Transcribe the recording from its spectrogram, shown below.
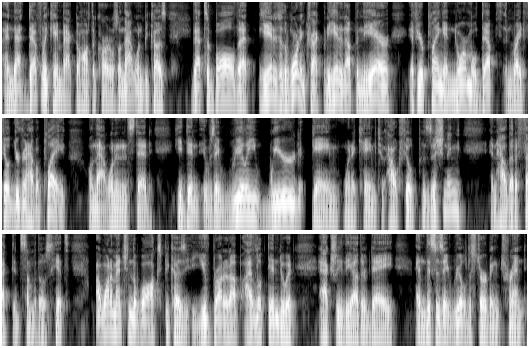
And that definitely came back to haunt the Cardinals on that one because that's a ball that he hit it to the warning track, but he hit it up in the air. If you're playing at normal depth in right field, you're going to have a play on that one. And instead, he didn't. It was a really weird game when it came to outfield positioning and how that affected some of those hits. I want to mention the walks because you've brought it up. I looked into it actually the other day, and this is a real disturbing trend.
